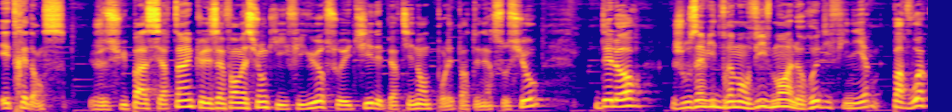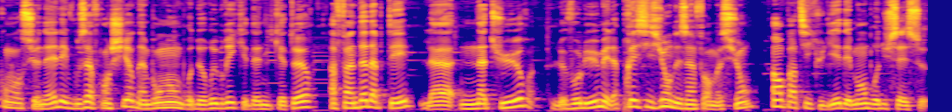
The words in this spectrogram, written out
est très dense. Je ne suis pas certain que les informations qui y figurent soient utiles et pertinentes pour les partenaires sociaux. Dès lors, je vous invite vraiment vivement à le redéfinir par voie conventionnelle et vous affranchir d'un bon nombre de rubriques et d'indicateurs afin d'adapter la nature, le volume et la précision des informations, en particulier des membres du CSE.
